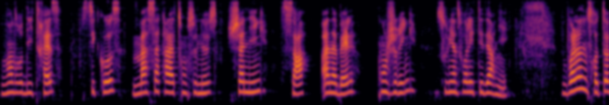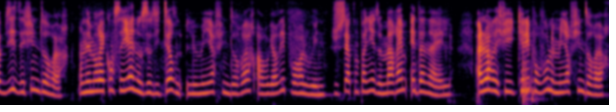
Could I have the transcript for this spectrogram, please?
Vendredi 13, Psychose, Massacre à la tronçonneuse, Shining, Ça, Annabelle, Conjuring, Souviens-toi l'été dernier. Voilà notre top 10 des films d'horreur. On aimerait conseiller à nos auditeurs le meilleur film d'horreur à regarder pour Halloween. Je suis accompagnée de Marem et d'Anaël. Alors les filles, quel est pour vous le meilleur film d'horreur?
